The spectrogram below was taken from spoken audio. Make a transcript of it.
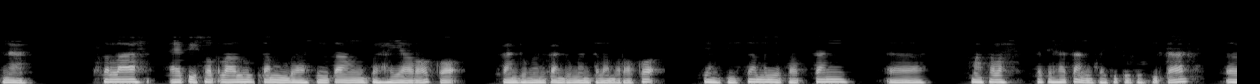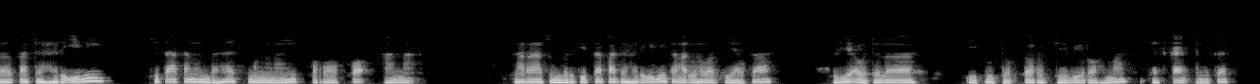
Nah, setelah episode lalu kita membahas tentang bahaya rokok, kandungan-kandungan dalam rokok yang bisa menyebabkan uh, masalah kesehatan bagi tubuh kita, uh, pada hari ini kita akan membahas mengenai perokok anak. Narasumber kita pada hari ini sangat luar biasa. Beliau adalah Ibu Dr. Dewi Rohmah, SKM MKes.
